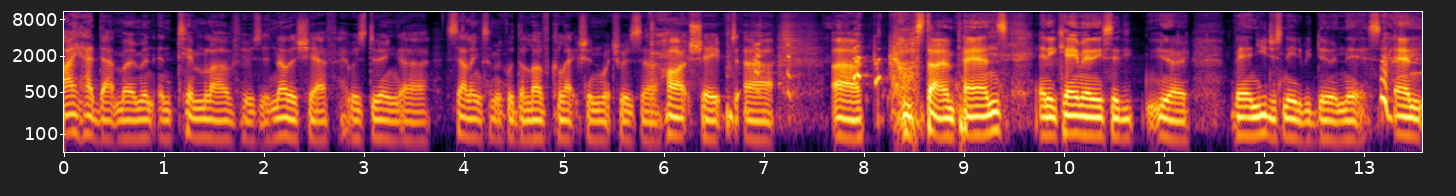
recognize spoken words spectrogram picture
I had that moment, and Tim Love, who's another chef, was doing uh, selling something called the Love Collection, which was uh, heart shaped uh, uh, cast iron pans. And he came in, and he said, "You know, Ben, you just need to be doing this." And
